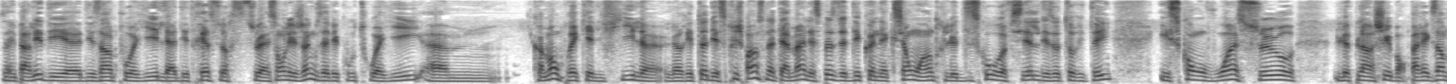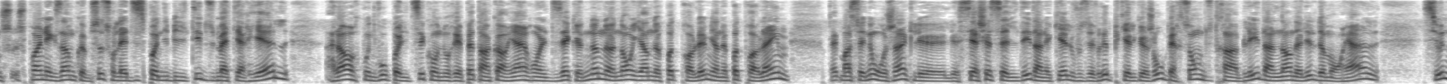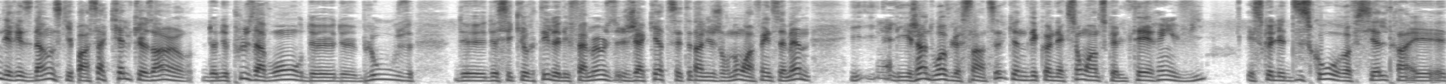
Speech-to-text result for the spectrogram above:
Vous avez parlé des, euh, des, employés, de la détresse de leur situation. Les gens que vous avez côtoyés, euh, comment on pourrait qualifier leur état d'esprit? Je pense notamment à l'espèce de déconnexion entre le discours officiel des autorités et ce qu'on voit sur le plancher. Bon, par exemple, je, prends un exemple comme ça sur la disponibilité du matériel, alors qu'au niveau politique, on nous répète encore hier, on le disait que non, non, non, il n'y en a pas de problème, il n'y en a pas de problème. Peut-être mentionner aux gens que le, CHSLD dans lequel vous œuvrez depuis quelques jours, Berson du Tremblay, dans le nord de l'île de Montréal, c'est une des résidences qui est passée à quelques heures de ne plus avoir de, de blouse de, de sécurité, les fameuses jaquettes, c'était dans les journaux en fin de semaine. Les gens doivent le sentir qu'il y a une déconnexion entre ce que le terrain vit et ce que le discours officiel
